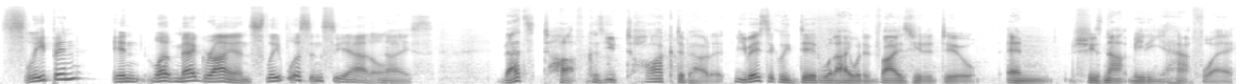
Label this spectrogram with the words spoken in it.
Sleeping in what Meg Ryan, Sleepless in Seattle. Nice. That's tough because you talked about it. You basically did what I would advise you to do, and she's not meeting you halfway.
